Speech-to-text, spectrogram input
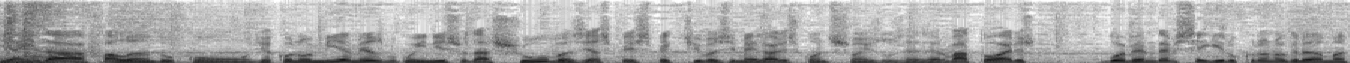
E ainda falando com, de economia, mesmo com o início das chuvas e as perspectivas de melhores condições dos reservatórios, o governo deve seguir o cronograma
